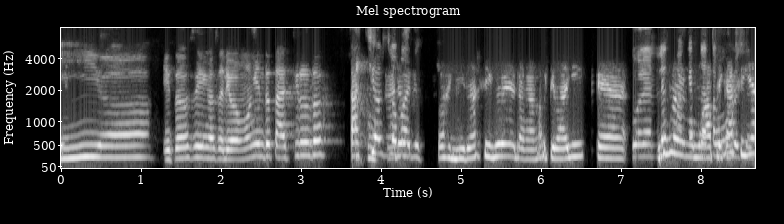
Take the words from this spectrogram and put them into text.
Iya. Itu sih nggak usah diomongin tuh tacil tuh. Kacil coba deh. Wah gila sih gue udah gak ngerti lagi. Kayak, Gue liat lu boleh ngomong aplikasinya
